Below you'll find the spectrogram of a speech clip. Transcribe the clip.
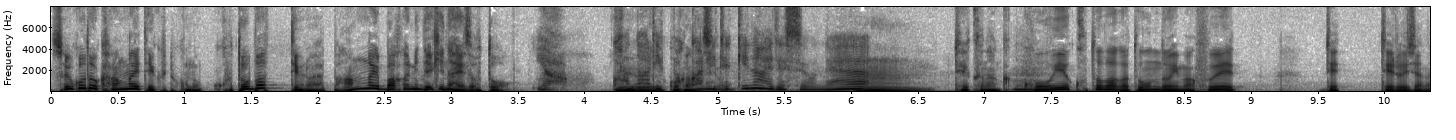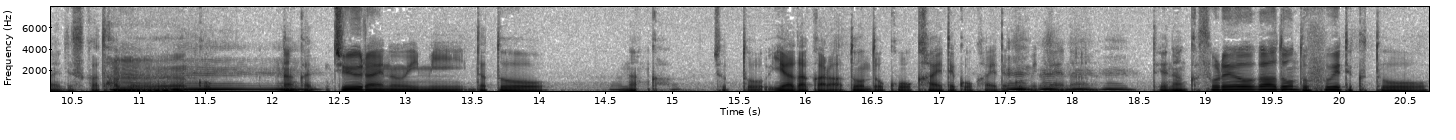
そういうことを考えていくとこの言葉っていうのはやっぱ案外バカにできないぞと。いやかなりバカにできないですようね。ん。っていうかなんかこういう言葉がどんどん今増えてってるじゃないですか多分、なんか従来の意味だとなんかちょっと嫌だからどんどんこう変えてこう変えてこうみたいな、でなんかそれがどんどん増えていくと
